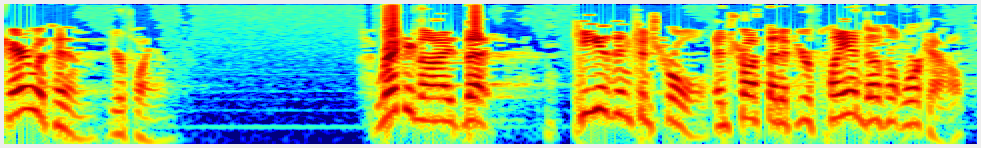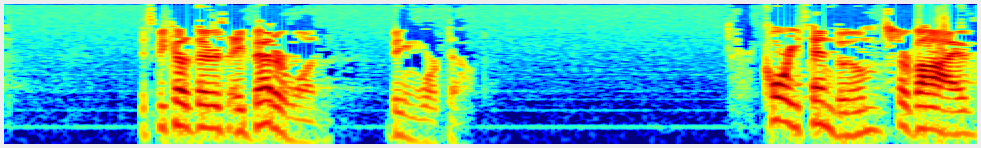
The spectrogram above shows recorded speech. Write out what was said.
Share with Him your plans. Recognize that He is in control and trust that if your plan doesn't work out, it's because there's a better one being worked out. Corrie ten Boom survived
